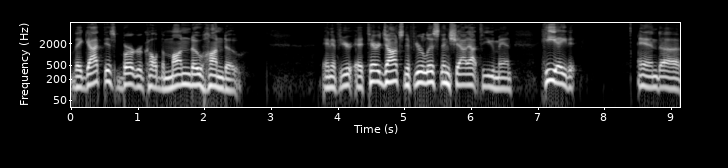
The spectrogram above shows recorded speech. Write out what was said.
They got this burger called the Mondo Hondo. And if you're uh, Terry Johnson, if you're listening, shout out to you, man. He ate it, and uh,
